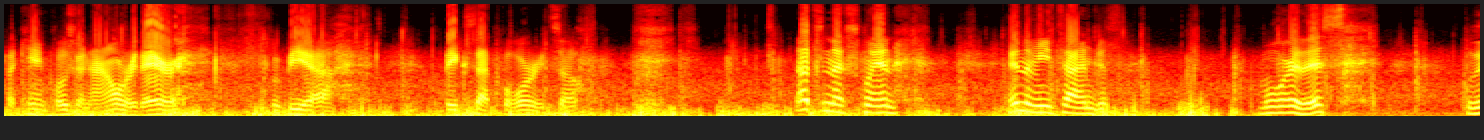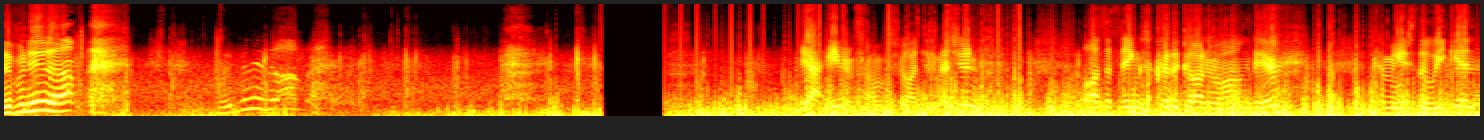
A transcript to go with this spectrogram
If I can't close to an hour there, would be a big step forward. So that's the next plan. In the meantime, just more of this, living it up, living it up. Yeah, even from forgot to mention, lots of things could have gone wrong there. Coming into the weekend,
